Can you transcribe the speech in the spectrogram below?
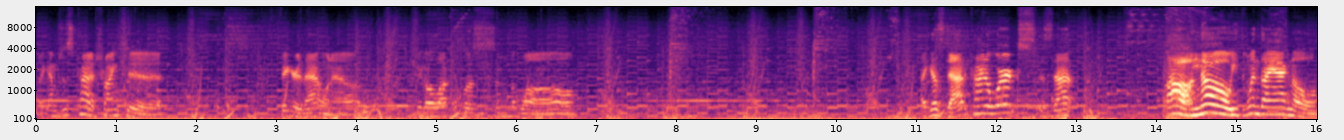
Like, I'm just kind of trying to figure that one out. Big ol' octopus in the wall. I guess that kind of works? Is that... Oh no! He went diagonal!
